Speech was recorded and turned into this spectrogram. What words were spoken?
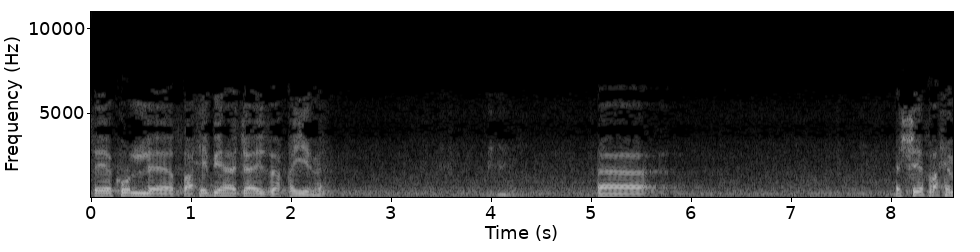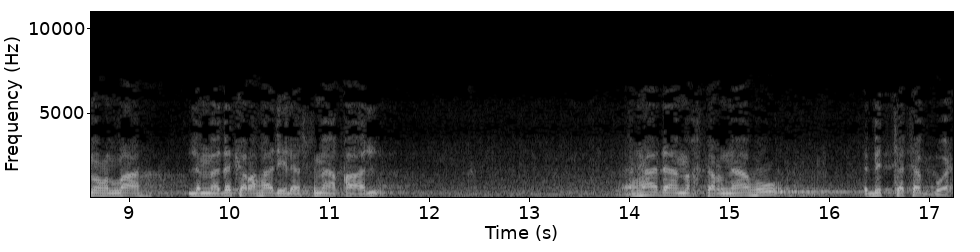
سيكون لصاحبها جائزة قيمة. الشيخ رحمه الله لما ذكر هذه الأسماء قال هذا ما اخترناه بالتتبع.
